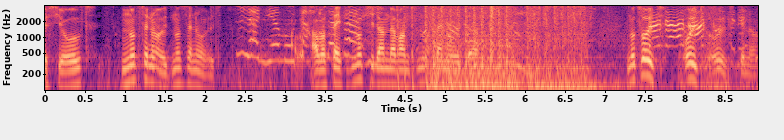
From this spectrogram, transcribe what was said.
use your ult. Nutze deine Ult, nutze deine Ult. لن يموت Aber safe, nutze sie da an der Wand, nutze deine Ult da. Nutze Ult, Ult, Ult, genau.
